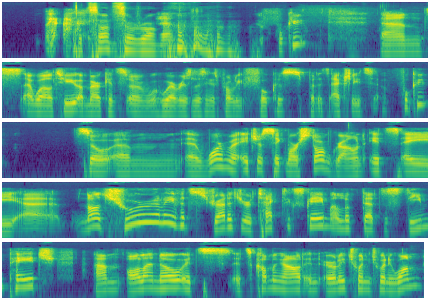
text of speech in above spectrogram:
it sounds so wrong. Foku, and uh, well, to you Americans or whoever is listening is probably Focus, but it's actually it's Foku. So um, uh, Warhammer Age of Sigmar Stormground. It's a uh, not sure really if it's strategy or tactics game. I looked at the Steam page. Um, all I know it's it's coming out in early 2021.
